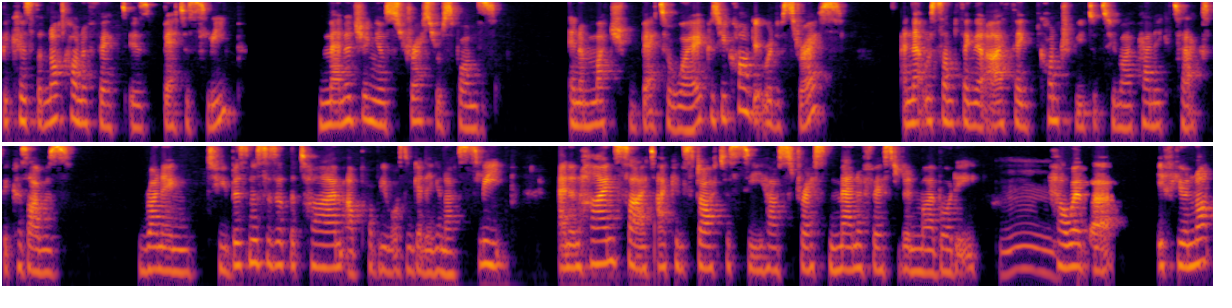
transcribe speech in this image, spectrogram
because the knock on effect is better sleep, managing your stress response in a much better way because you can't get rid of stress. And that was something that I think contributed to my panic attacks because I was running two businesses at the time. I probably wasn't getting enough sleep. And in hindsight, I can start to see how stress manifested in my body. Mm. However, if you're not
